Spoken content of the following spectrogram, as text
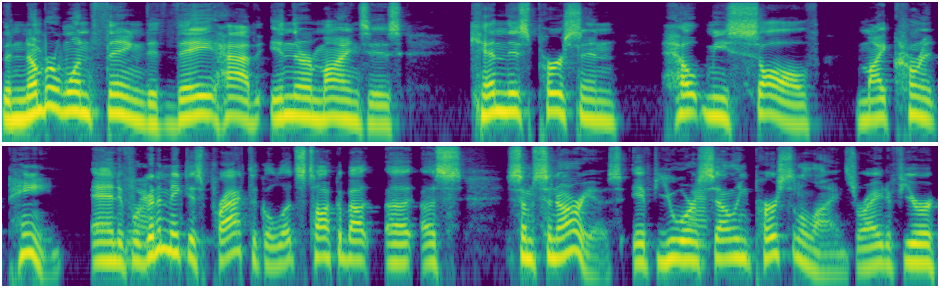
the number one thing that they have in their minds is can this person help me solve my current pain? And if yeah. we're going to make this practical, let's talk about uh, us some scenarios. If you are selling personal lines, right? If you're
